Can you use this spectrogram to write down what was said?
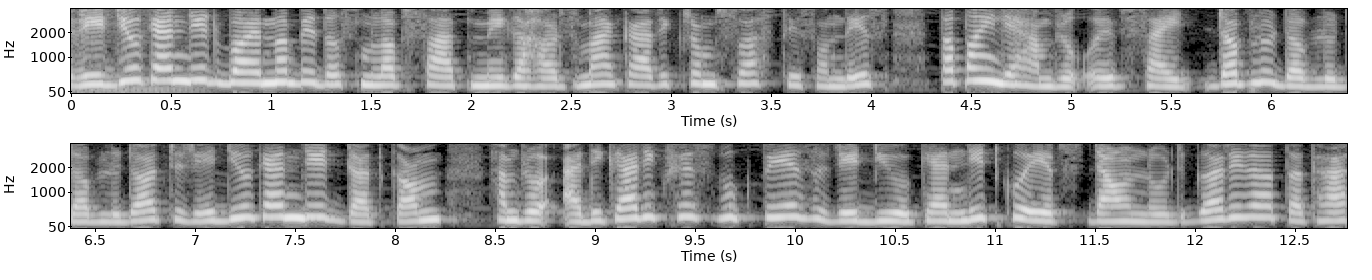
रेडियो क्यान्डिड बयानब्बे दशमलव सात मेगा हर्जमा कार्यक्रम स्वास्थ्य सन्देश। तपाईँले हाम्रो website W W dot radio candid dot com हाम्रो आधिकारिक फेसबुक पेज रेडियो क्यान्डिडको एप्स डाउनलोड गरेर तथा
